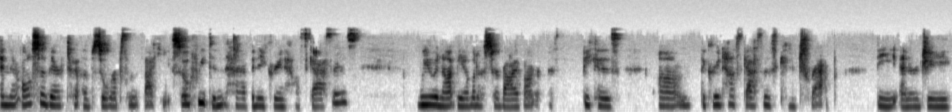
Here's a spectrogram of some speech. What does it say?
and they're also there to absorb some of that heat. So if we didn't have any greenhouse gases, we would not be able to survive on Earth because um, the greenhouse gases can trap the energy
